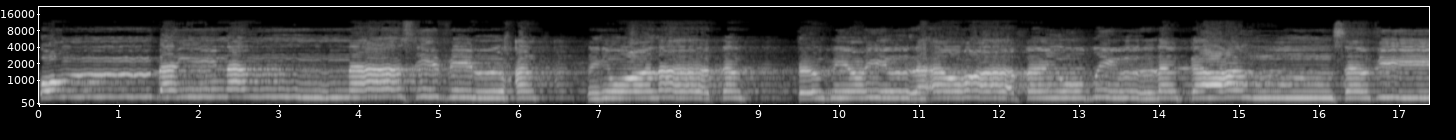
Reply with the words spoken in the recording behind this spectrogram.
فاحكم بين الناس بالحق ولا تتبع الهوى فيضلك عن سبيل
